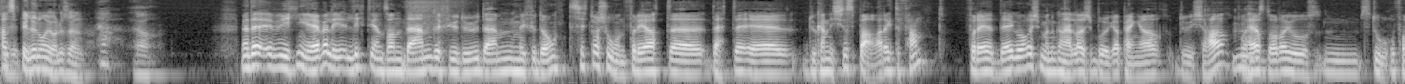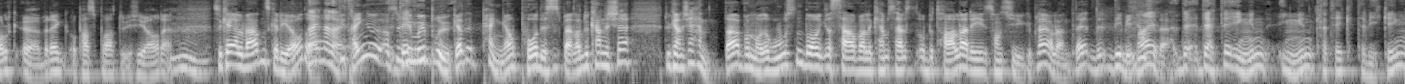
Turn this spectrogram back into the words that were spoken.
han spiller nå i Ålesund. Ja. Ja. Men det, Viking er vel litt i en sånn damn if you do, damn if you don't-situasjon. Fordi at uh, dette er Du kan ikke spare deg til fant. For det, det går ikke, men du kan heller ikke bruke penger du ikke har. Mm. Og her står det jo mm, store folk over deg og passer på at du ikke gjør det. Så hva i all verden skal de gjøre, da? Mm. Nei, nei, nei. De, trenger, altså, Det- de må jo bruke penger på disse spillerne. Du kan ikke, du kan ikke hente på en måte Rosenborg-reserve eller hvem som helst og betale de sånn sykepleierlønn. De, de vil jo ikke det. det, dette er ingen, ingen kritikk til Viking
